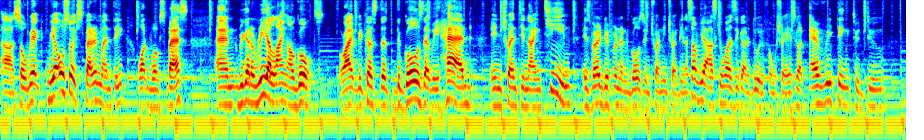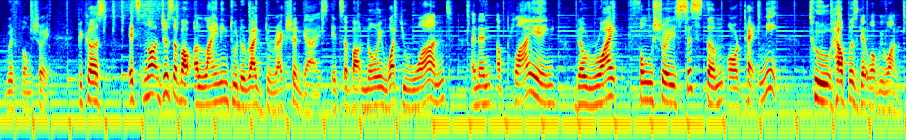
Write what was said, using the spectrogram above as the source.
Uh, so we're, we are also experimenting what works best, and we got to realign our goals right? Because the, the goals that we had in 2019 is very different than goals in 2020. Now, some of you are asking, what it got to do with feng shui? It's got everything to do with feng shui. Because it's not just about aligning to the right direction, guys. It's about knowing what you want and then applying the right feng shui system or technique to help us get what we want.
